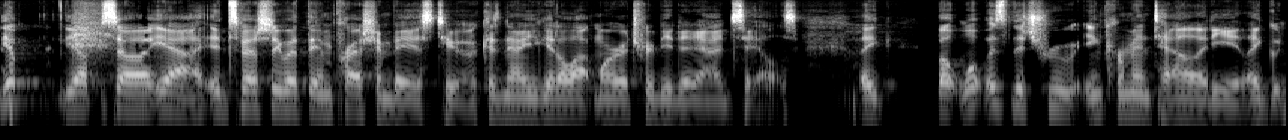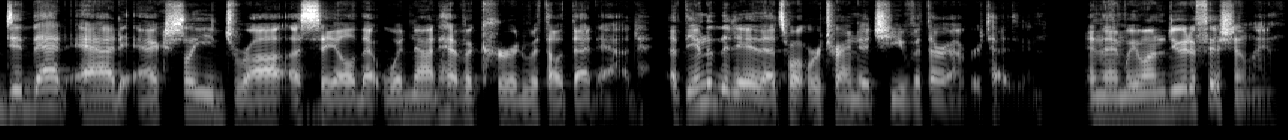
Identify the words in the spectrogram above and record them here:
Yep. Yep. So yeah, especially with the impression base too, because now you get a lot more attributed ad sales. Like but what was the true incrementality? Like, did that ad actually draw a sale that would not have occurred without that ad? At the end of the day, that's what we're trying to achieve with our advertising. And then we want to do it efficiently.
